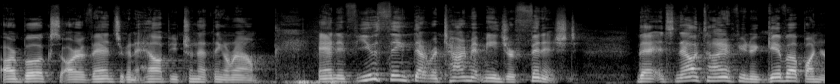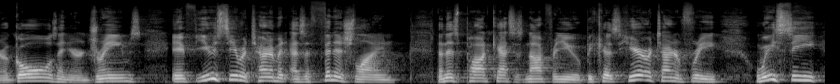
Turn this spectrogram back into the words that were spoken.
our books, our events are going to help you turn that thing around. And if you think that retirement means you're finished that it's now time for you to give up on your goals and your dreams. If you see retirement as a finish line, then this podcast is not for you because here at Retirement Free, we see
